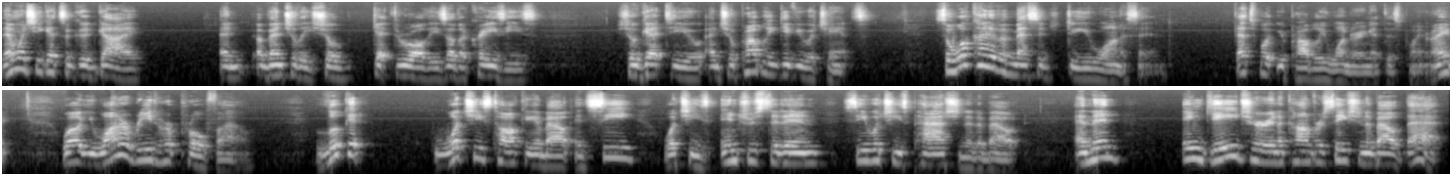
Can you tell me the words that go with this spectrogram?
Then when she gets a good guy, and eventually she'll get through all these other crazies, she'll get to you and she'll probably give you a chance. So what kind of a message do you want to send? That's what you're probably wondering at this point, right? Well, you want to read her profile. Look at what she's talking about and see what she's interested in, see what she's passionate about, and then engage her in a conversation about that.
